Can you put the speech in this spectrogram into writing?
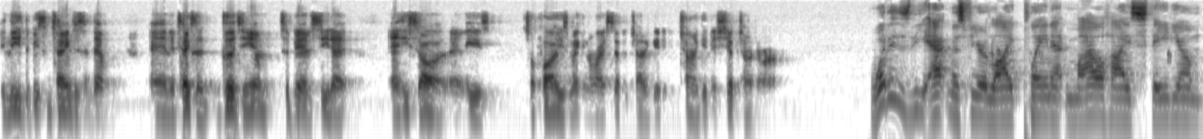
it needs to be some changes in Denver, and it takes a good GM to be able to see that, and he saw it, and he's so far he's making the right step to try to get it, trying to get this ship turned around. What is the atmosphere like playing at Mile High Stadium?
